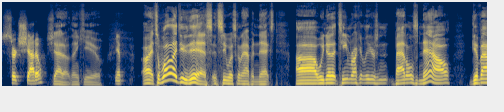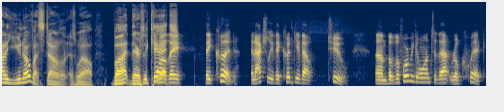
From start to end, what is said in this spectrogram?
Search shadow. Shadow. Thank you. Yep. All right. So while I do this and see what's going to happen next, uh, we know that Team Rocket Leaders in battles now give out a Unova Stone as well. But there's a catch. Well, they they could, and actually they could give out two. Um, but before we go on to that, real quick,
